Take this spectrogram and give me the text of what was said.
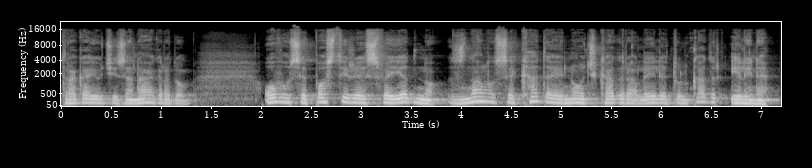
tragajući za nagradom. Ovo se postiže svejedno, znalo se kada je noć kadra, lejletul kadr ili ne.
